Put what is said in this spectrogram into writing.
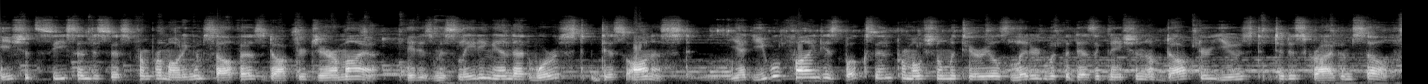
he should cease and desist from promoting himself as Dr. Jeremiah. It is misleading and at worst dishonest. Yet you will find his books and promotional materials littered with the designation of doctor used to describe himself.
